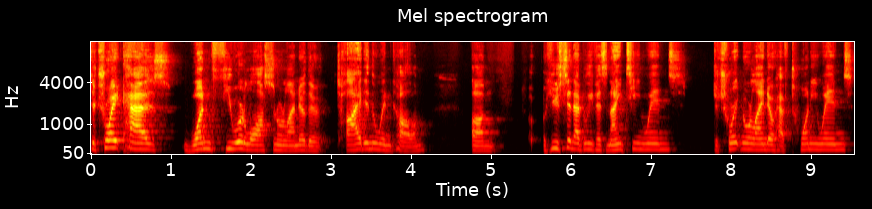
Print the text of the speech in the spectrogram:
Detroit has one fewer loss than Orlando. They're tied in the win column. Um, Houston, I believe, has 19 wins. Detroit and Orlando have 20 wins.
